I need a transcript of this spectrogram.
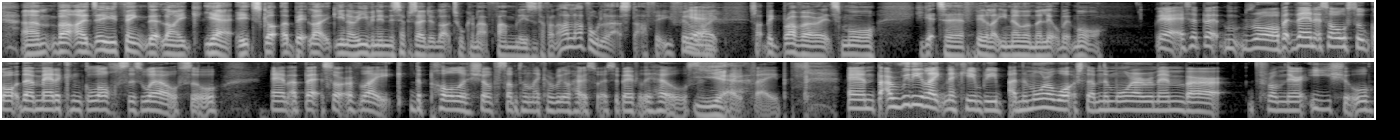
Um, but I do think that, like, yeah, it's got a bit like, you know, even in this episode of like talking about families and stuff. And I love all of that stuff. You feel Yeah. like it's like Big Brother. It's more, you get to feel like you know them a little bit more. yeah, it's a bit raw. But then it's also got the American gloss as well. So. Um, a bit sort of like the polish of something like a Real Housewives of Beverly Hills Yeah. type vibe. Um, but I really like Nikki and Brie, and the more I watch them, the more I remember from their E show.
